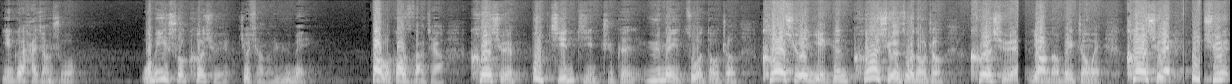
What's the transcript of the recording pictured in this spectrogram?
应该还想说，我们一说科学就想到愚昧，但我告诉大家，科学不仅仅只跟愚昧做斗争，科学也跟科学做斗争。科学要能被证伪，科学必须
